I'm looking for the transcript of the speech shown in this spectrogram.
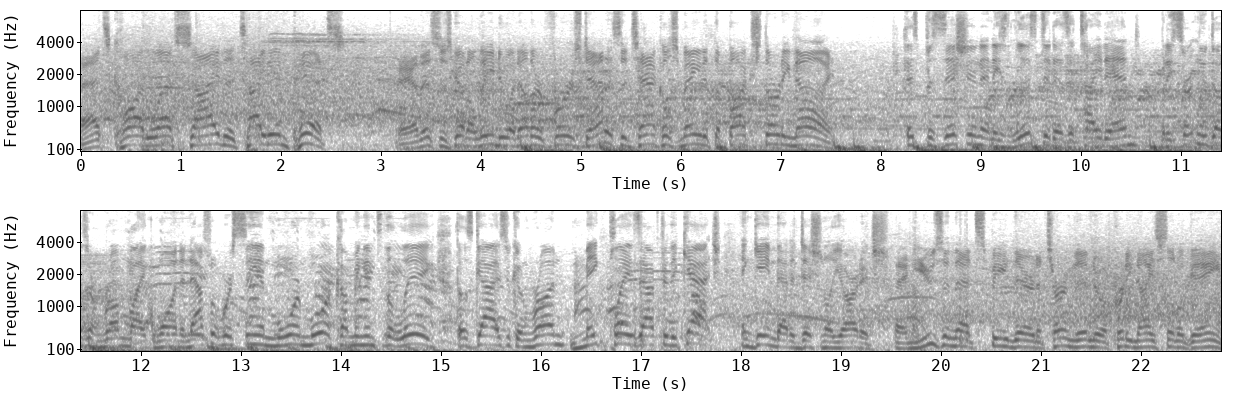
That's caught left side. The tight end Pitts. And this is going to lead to another first down as the tackle's made at the Bucs 39. His position, and he's listed as a tight end, but he certainly doesn't run like one, and that's what we're seeing more and more coming into the league. Those guys who can run, make plays after the catch, and gain that additional yardage. And using that speed there to turn it into a pretty nice little game.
